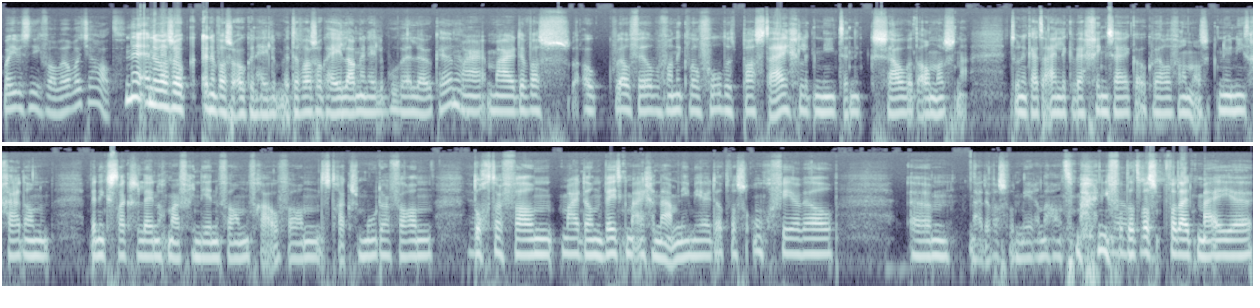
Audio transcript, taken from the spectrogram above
maar je wist in ieder geval wel wat je had. Nee, en er was ook, en er was ook een hele, er was ook heel lang een heleboel wel leuk, hè. Ja. Maar, maar er was ook wel veel waarvan ik wel voelde, het past eigenlijk niet en ik zou wat anders. Nou, toen ik uiteindelijk wegging, zei ik ook wel van, als ik nu niet ga, dan ben ik straks alleen nog maar vriendin van, vrouw van, straks moeder van, ja. dochter van. Maar dan weet ik mijn eigen naam niet meer. Dat was ongeveer wel. Um, nou, er was wat meer aan de hand, maar in ieder geval, ja. dat was vanuit mij uh,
